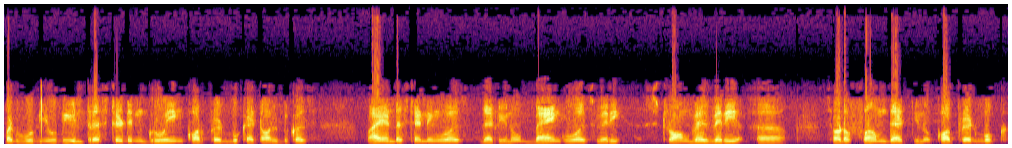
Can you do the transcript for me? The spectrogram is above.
but would you be interested in growing corporate book at all? Because my understanding was that, you know, bank was very strong, very, very uh, sort of firm that, you know, corporate book,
